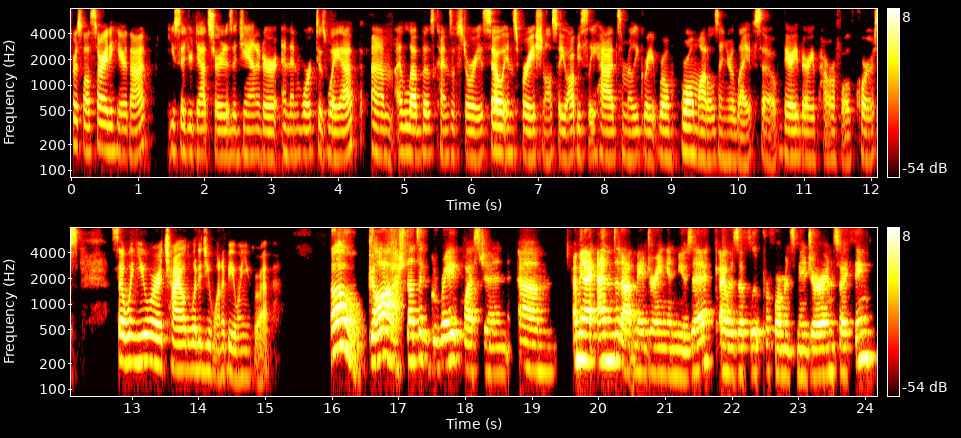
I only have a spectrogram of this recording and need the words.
First of all, sorry to hear that. You said your dad started as a janitor and then worked his way up. Um, I love those kinds of stories. So inspirational. So you obviously had some really great role, role models in your life. So very, very powerful, of course. So when you were a child, what did you want to be when you grew up? Oh gosh, that's a great question. Um, I mean, I ended up majoring in music. I was a flute performance major. And so I think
